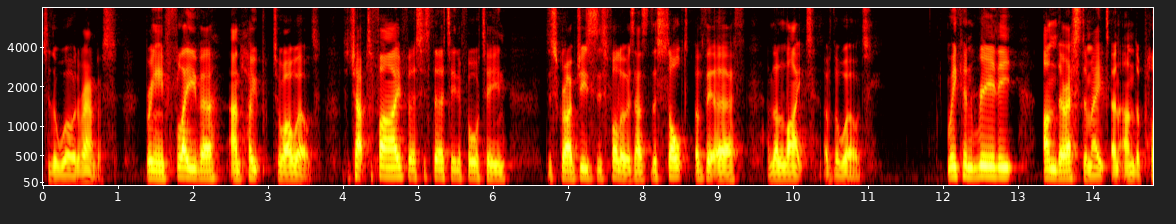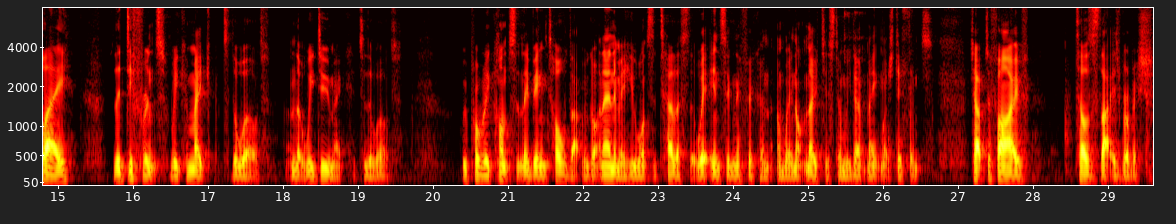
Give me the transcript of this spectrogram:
to the world around us, bringing flavour and hope to our world. So, chapter 5, verses 13 and 14 describe Jesus' followers as the salt of the earth and the light of the world. We can really underestimate and underplay the difference we can make to the world and that we do make to the world. We're probably constantly being told that. We've got an enemy who wants to tell us that we're insignificant and we're not noticed and we don't make much difference. Chapter 5 tells us that is rubbish.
